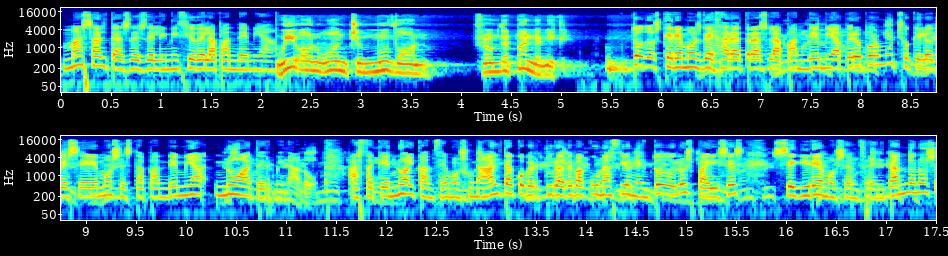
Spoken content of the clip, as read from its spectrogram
más altas desde el inicio de la pandemia. from the pandemic. Todos queremos dejar atrás la pandemia, pero por mucho que lo deseemos, esta pandemia no ha terminado. Hasta que no alcancemos una alta cobertura de vacunación en todos los países, seguiremos enfrentándonos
